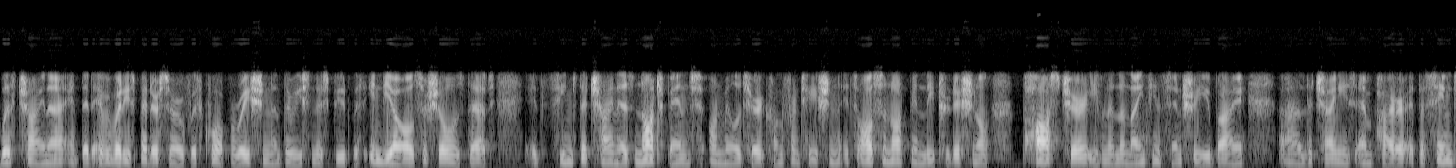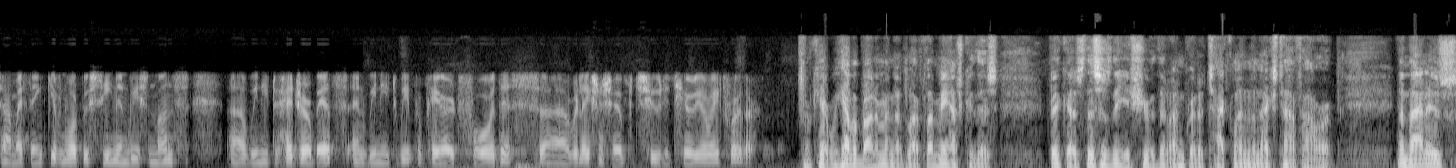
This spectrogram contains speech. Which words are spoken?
with China and that everybody's better served with cooperation. And the recent dispute with India also shows that it seems that China is not bent on military confrontation. It's also not been the traditional posture, even in the 19th century, by uh, the Chinese empire. At the same time, I think, given what we've seen in recent months, uh, we need to hedge our bets and we need to be prepared for this uh, relationship to deteriorate further. Okay, we have about a minute left. Let me ask you this, because this is the issue that I'm going to tackle in the next half hour, and that is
